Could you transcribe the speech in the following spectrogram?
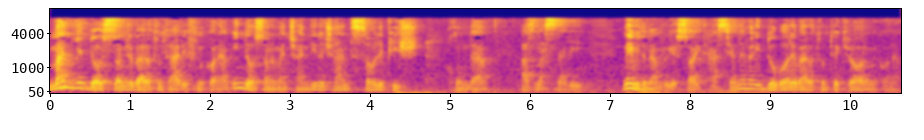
من یه داستان رو براتون تعریف می‌کنم. این داستان رو من چندین و چند سال پیش خوندم از مصنوی. نمی‌دونم روی سایت هست یا نه ولی دوباره براتون تکرار می‌کنم.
